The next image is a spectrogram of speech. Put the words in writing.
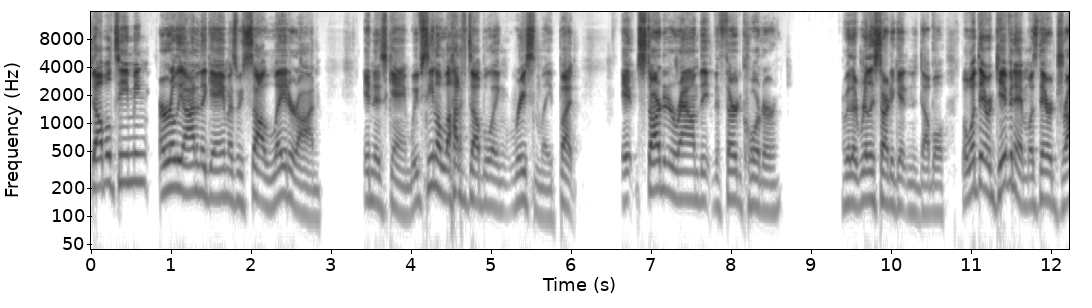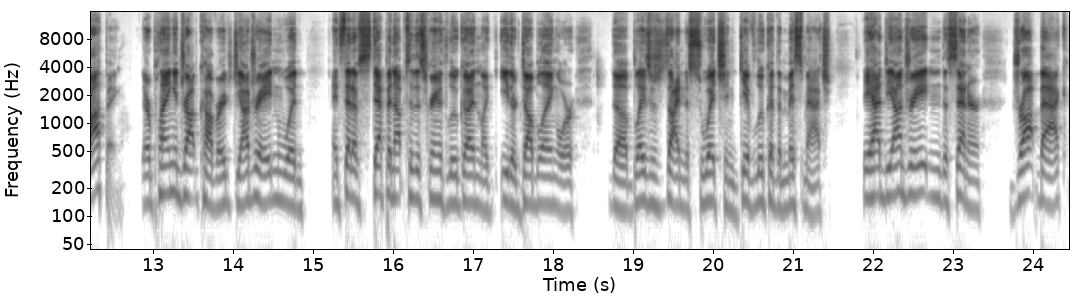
double teaming early on in the game as we saw later on in this game. We've seen a lot of doubling recently, but it started around the, the third quarter where they really started getting into double. But what they were giving him was they were dropping. They were playing in drop coverage. DeAndre Ayton would instead of stepping up to the screen with Luka and like either doubling or the Blazers deciding to switch and give Luka the mismatch. They had DeAndre Ayton, the center, drop back,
